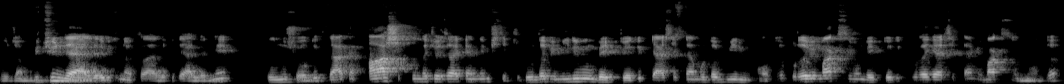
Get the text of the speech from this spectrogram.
bulacağım. Bütün değerleri, bütün noktalardaki değerlerini bulmuş olduk. Zaten A şıkkında çözerken demiştik ki burada bir minimum bekliyorduk. Gerçekten burada bir minimum oldu. Burada bir maksimum bekliyorduk. Burada gerçekten bir maksimum oldu.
